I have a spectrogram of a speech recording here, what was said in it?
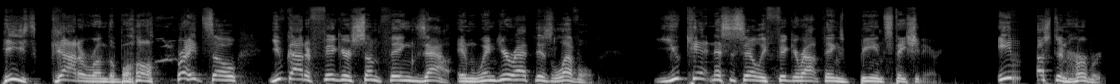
He's got to run the ball, right? So you've got to figure some things out. And when you're at this level, you can't necessarily figure out things being stationary. Even Justin Herbert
